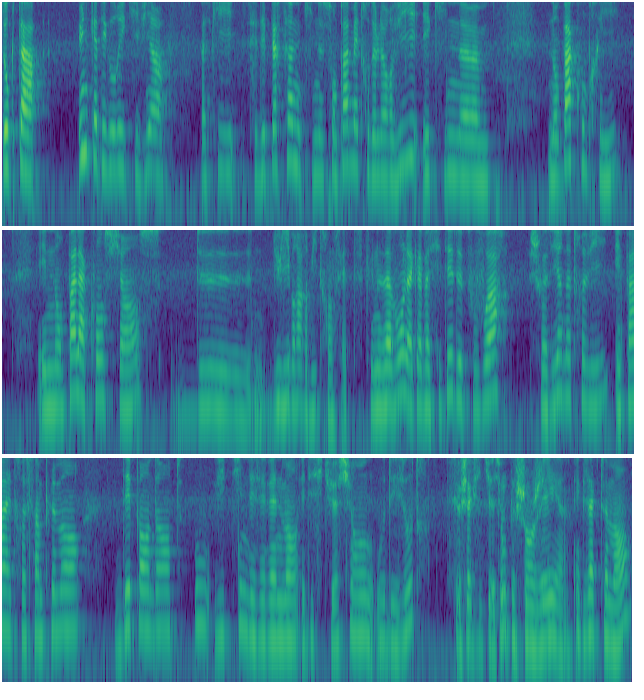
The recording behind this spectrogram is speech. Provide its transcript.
Donc, tu as une catégorie qui vient parce que c'est des personnes qui ne sont pas maîtres de leur vie et qui n'ont pas compris et n'ont pas la conscience de, du libre arbitre, en fait. Que nous avons la capacité de pouvoir choisir notre vie et pas être simplement dépendante ou victime des événements et des situations ou des autres. Que chaque situation peut changer. euh. Exactement.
